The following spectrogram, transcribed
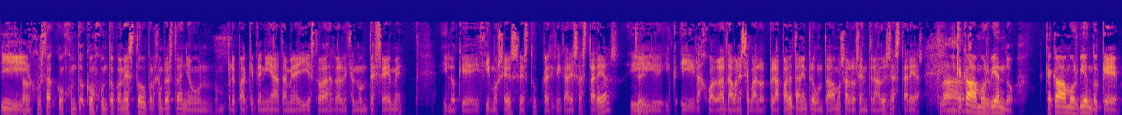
Y justo, conjunto, conjunto con esto, por ejemplo, este año un, un, prepa que tenía también ahí estaba realizando un TFM y lo que hicimos es esto, clasificar esas tareas y, sí. y, y, las jugadoras daban ese valor. Pero aparte también preguntábamos a los entrenadores esas tareas. Claro. ¿Y qué acabamos viendo? Que acabamos viendo que,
